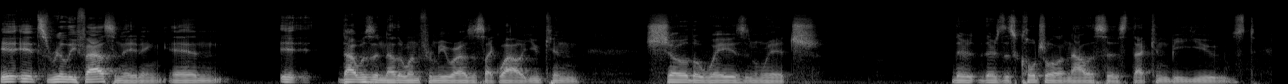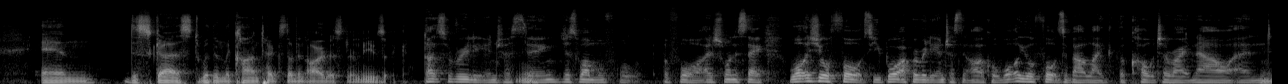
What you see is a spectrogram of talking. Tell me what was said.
it, it's really fascinating, and it that was another one for me where I was just like, wow, you can show the ways in which there there's this cultural analysis that can be used and discussed within the context of an artist or music. That's really interesting. Just one more thought before. I just want to say, what is your thoughts? You brought up a really interesting article. What are your thoughts about like the culture right now and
